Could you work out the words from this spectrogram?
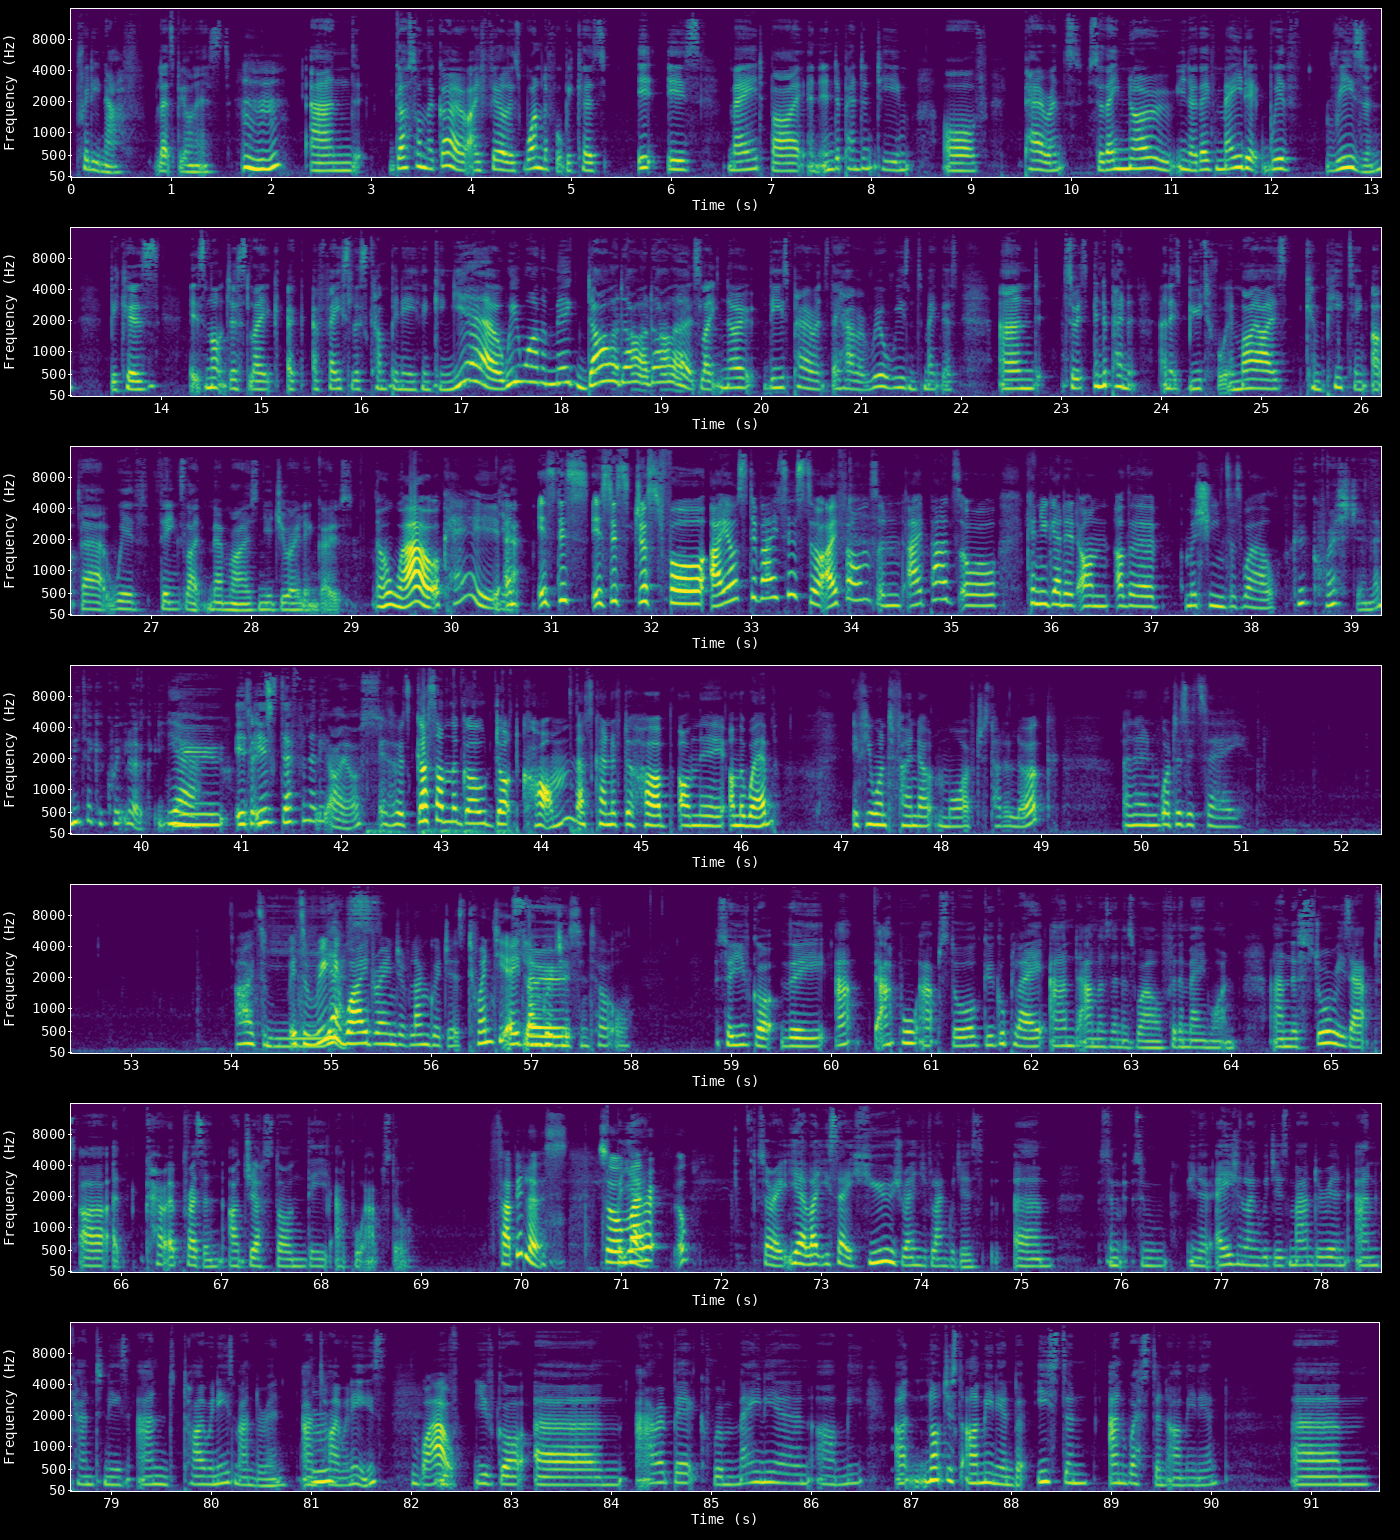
pretty naff, let's be honest. Mm-hmm. And Gus on the Go, I feel, is wonderful because it is made by an independent team of parents. So they know, you know, they've made it with reason because it's not just like a, a faceless company thinking, yeah, we want to make dollar, dollar, dollar. It's like, no, these parents, they have a real reason to make this. And so it's independent and it's beautiful. In my eyes, competing up there with things like Memrise and your Duolingos. Oh wow, okay. Yeah. And is this is this just for iOS devices, so iPhones and iPads, or can you get it on other machines as well? Good question. Let me take a quick look. Yeah. You, it So is definitely iOS. So it's gusonthego.com. That's kind of the hub on the on the web. If you want to find out more, I've just had a look. And then what does it say? Oh, it's a, it's a really Yes. wide range of languages. 28 So- languages in total. So you've got the app, the Apple App Store, Google Play, and Amazon as well for the main one. And the Stories apps are at, at present are just on the Apple App Store. Fabulous. So But my yeah. oh, Sorry, yeah, like you say, huge range of languages. Um, some some you know Asian languages, Mandarin and Cantonese and Taiwanese Mandarin and Taiwanese. Wow. You've, you've got um, Arabic, Romanian, Arme- uh, not just Armenian, but Eastern and Western Armenian. Um,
